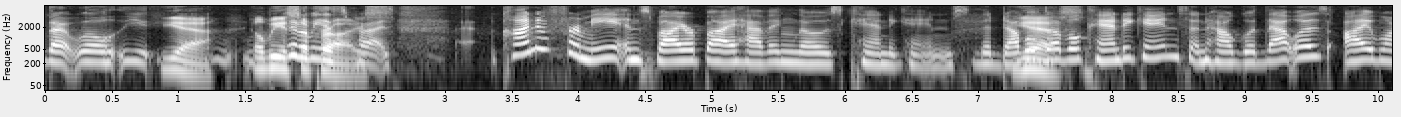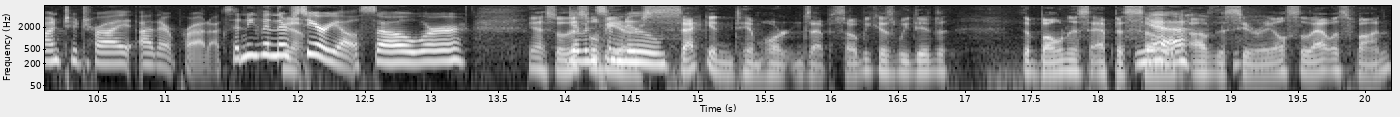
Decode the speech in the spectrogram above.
that will. You, Yeah, it'll be a it'll surprise. be a surprise. Kind of for me, inspired by having those candy canes, the double Yes. double candy canes, and how good that was. I want to try other products and even their Yeah. cereal. So we're Yeah, so this will be our second Tim Hortons episode because we did the bonus episode Yeah. of the cereal, so that was fun.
